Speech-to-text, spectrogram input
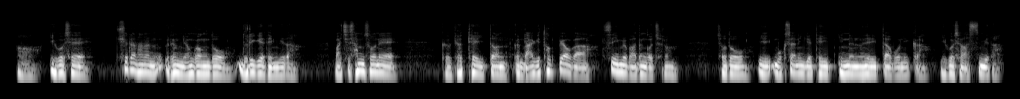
어, 이곳에 출연하는 그런 영광도 누리게 됩니다. 마치 삼손의 그 곁에 있던 그 나귀 턱뼈가 쓰임을 받은 것처럼 저도 이 목사님 곁에 있는 은혜를 입다 보니까 이곳에 왔습니다.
